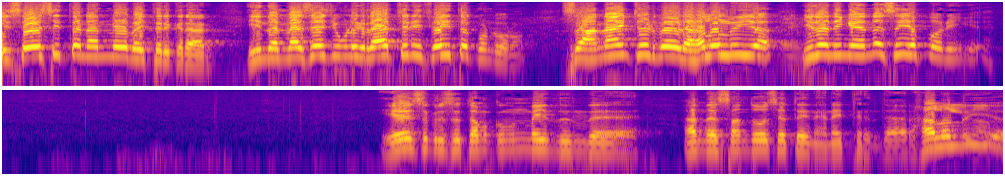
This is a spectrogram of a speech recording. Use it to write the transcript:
விசேஷித்த நன்மையை வைத்திருக்கிறார். இந்த மெசேஜ் உங்களுக்கு ரேப்சரி ஃபெய்த்தை கொண்டு வரும். அனாயிண்டட் வேர்டு ஹalleluya இதை நீங்க என்ன செய்ய போறீங்க? இயேசு கிறிஸ்து தமக்கு உண்மை இருந்த அந்த சந்தோஷத்தை நினைத்திருந்தார். ஹalleluya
